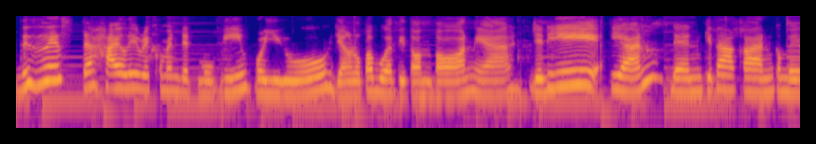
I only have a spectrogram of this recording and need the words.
this is the highly recommended movie for you. Jangan lupa buat ditonton ya. Jadi, Kian dan kita akan kembali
